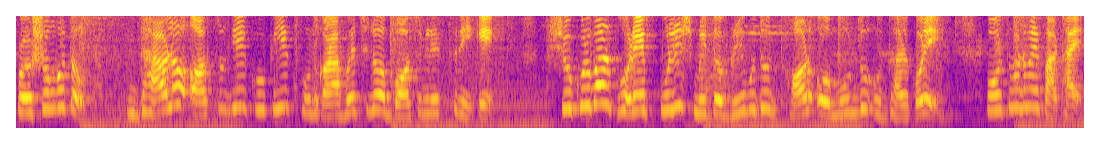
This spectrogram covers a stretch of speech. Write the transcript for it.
প্রসঙ্গত ধারালো অস্ত্র দিয়ে কুপিয়ে খুন করা হয়েছিল বচনের স্ত্রীকে। শুক্রবার ভোরে পুলিশ মৃত গৃহবধূ ধর ও মুন্ডু উদ্ধার করে পোস্টমর্টমে পাঠায়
